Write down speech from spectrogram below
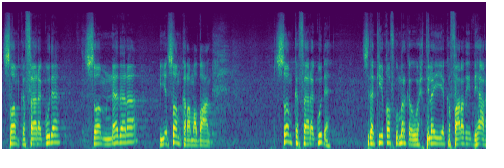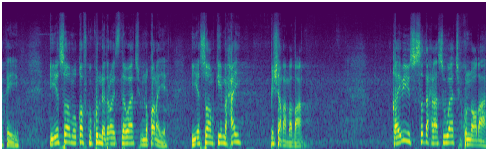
Soomka faaraguda soom nadara iyo soomka ramadaan. Soomka faaraguda sida kii qofku marka uu waxdilay iyo kafaaradii dihaarka iyo iyo soomuu qofku ku nadro isna waajib noqonaya iyo soomkii maxay? Bisha ramadaan qaybihiisu saddexdaasu waajibku noqdaa.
